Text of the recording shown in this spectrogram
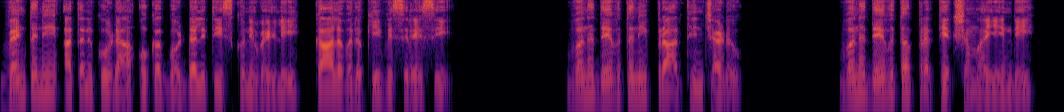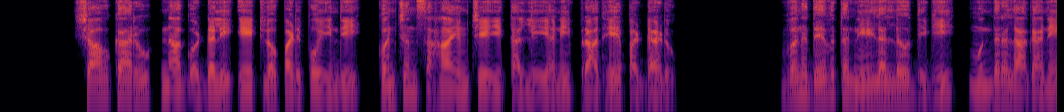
వెంటనే అతను కూడా ఒక గొడ్డలి తీసుకుని వెళ్ళి కాలవలోకి విసిరేసి వనదేవతని ప్రార్థించాడు. వనదేవత ప్రత్యక్షం అయ్యింది. షావుకారు నా గొడ్డలి ఏట్లో పడిపోయింది కొంచెం సహాయం చేయి తల్లి అని ప్రాధేయపడ్డాడు. వనదేవత నీళ్ళల్లో దిగి ముందరలాగానే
